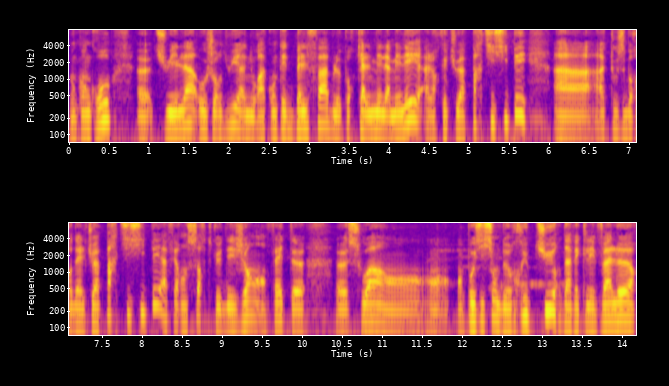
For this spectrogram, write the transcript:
Donc en gros, euh, tu es là aujourd'hui à nous raconter de belles fables pour calmer la mêlée, alors que tu as participé à, tout ce bordel. Tu as participé à faire en sorte que des gens en fait euh, soient en, en, position de rupture d'avec les valeurs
